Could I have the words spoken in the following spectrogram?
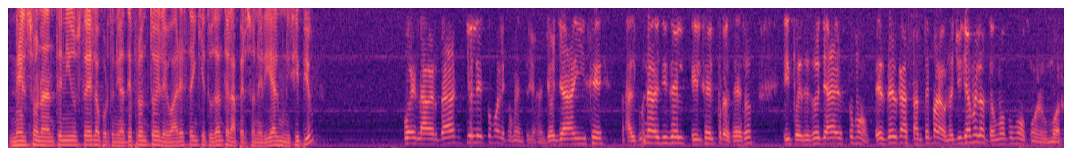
Nelson, ¿han tenido ustedes la oportunidad de pronto de elevar esta inquietud ante la personería del municipio? Pues la verdad, yo le, como le comento, Johan, yo ya hice, alguna vez hice el, hice el proceso y pues eso ya es como, es desgastante para uno, yo ya me lo tomo como con humor.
